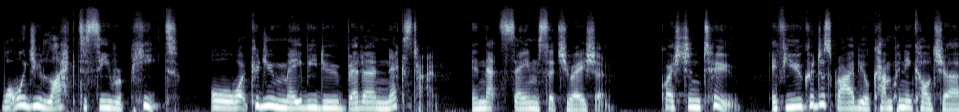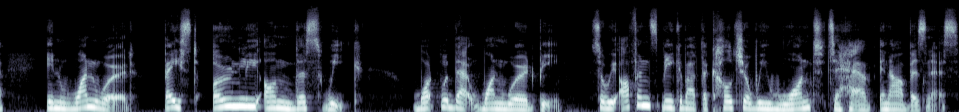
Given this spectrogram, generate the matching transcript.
What would you like to see repeat? Or what could you maybe do better next time in that same situation? Question two If you could describe your company culture in one word, based only on this week, what would that one word be? So, we often speak about the culture we want to have in our business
